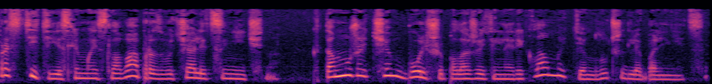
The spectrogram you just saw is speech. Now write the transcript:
Простите, если мои слова прозвучали цинично. К тому же, чем больше положительной рекламы, тем лучше для больницы.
